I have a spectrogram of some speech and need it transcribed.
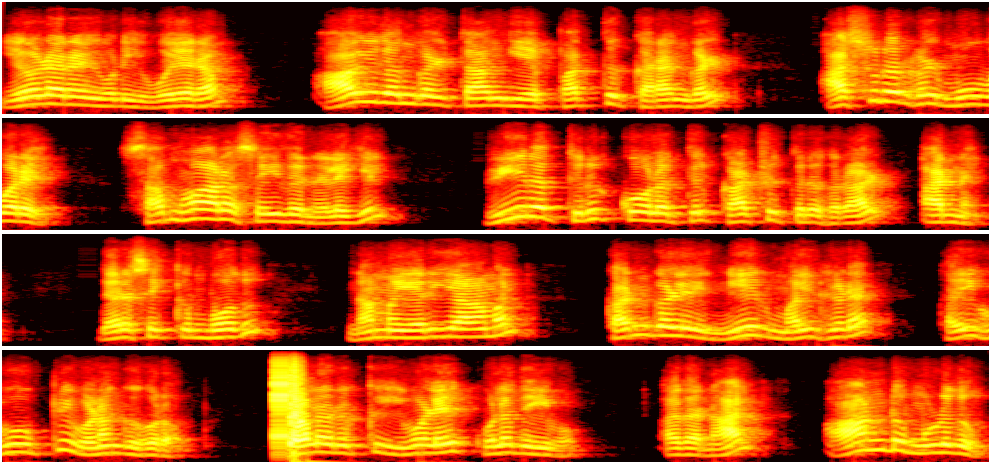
ஏழரை அடி உயரம் ஆயுதங்கள் தாங்கிய பத்து கரங்கள் அசுரர்கள் மூவரை சம்ஹார செய்த நிலையில் வீர திருக்கோலத்தில் காட்சி தருகிறாள் அன்னை. தரிசிக்கும் போது நம்மை அறியாமல் கண்களில் நீர் மல்கிட கைகூப்பி வணங்குகிறோம். பலருக்கு இவளே குலதெய்வம். அதனால் ஆண்டு முழுதும்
